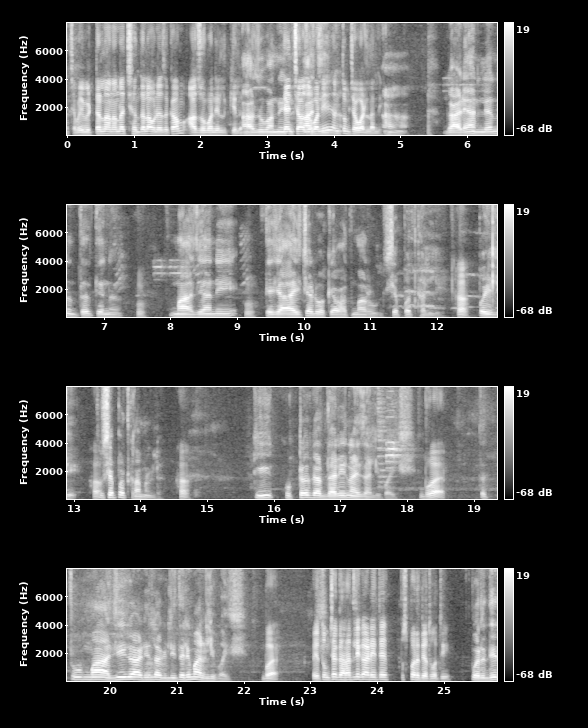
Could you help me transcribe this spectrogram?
अच्छा म्हणजे विठ्ठल नानांना छंद लावण्याचं काम आजोबाने केलं. आजोबांनी त्यांच्या आजोबांनी. आणि तुमच्या वडिलांनी. हा. गाड्या आणल्यानंतर त्यानं. माझी आणि. त्याच्या आईच्या डोक्यावर हात मारून शपथ खाल्ली. हा. पहिली. तू शपथ खा म्हणलं. हा. की कुठं गद्दारी नाही झाली पाहिजे. बर. तर तू माझी गाडी लागली तरी मारली पाहिजे. बर. म्हणजे तुमच्या घरातली गाडी त्या स्पर्धेत होती. परदेत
